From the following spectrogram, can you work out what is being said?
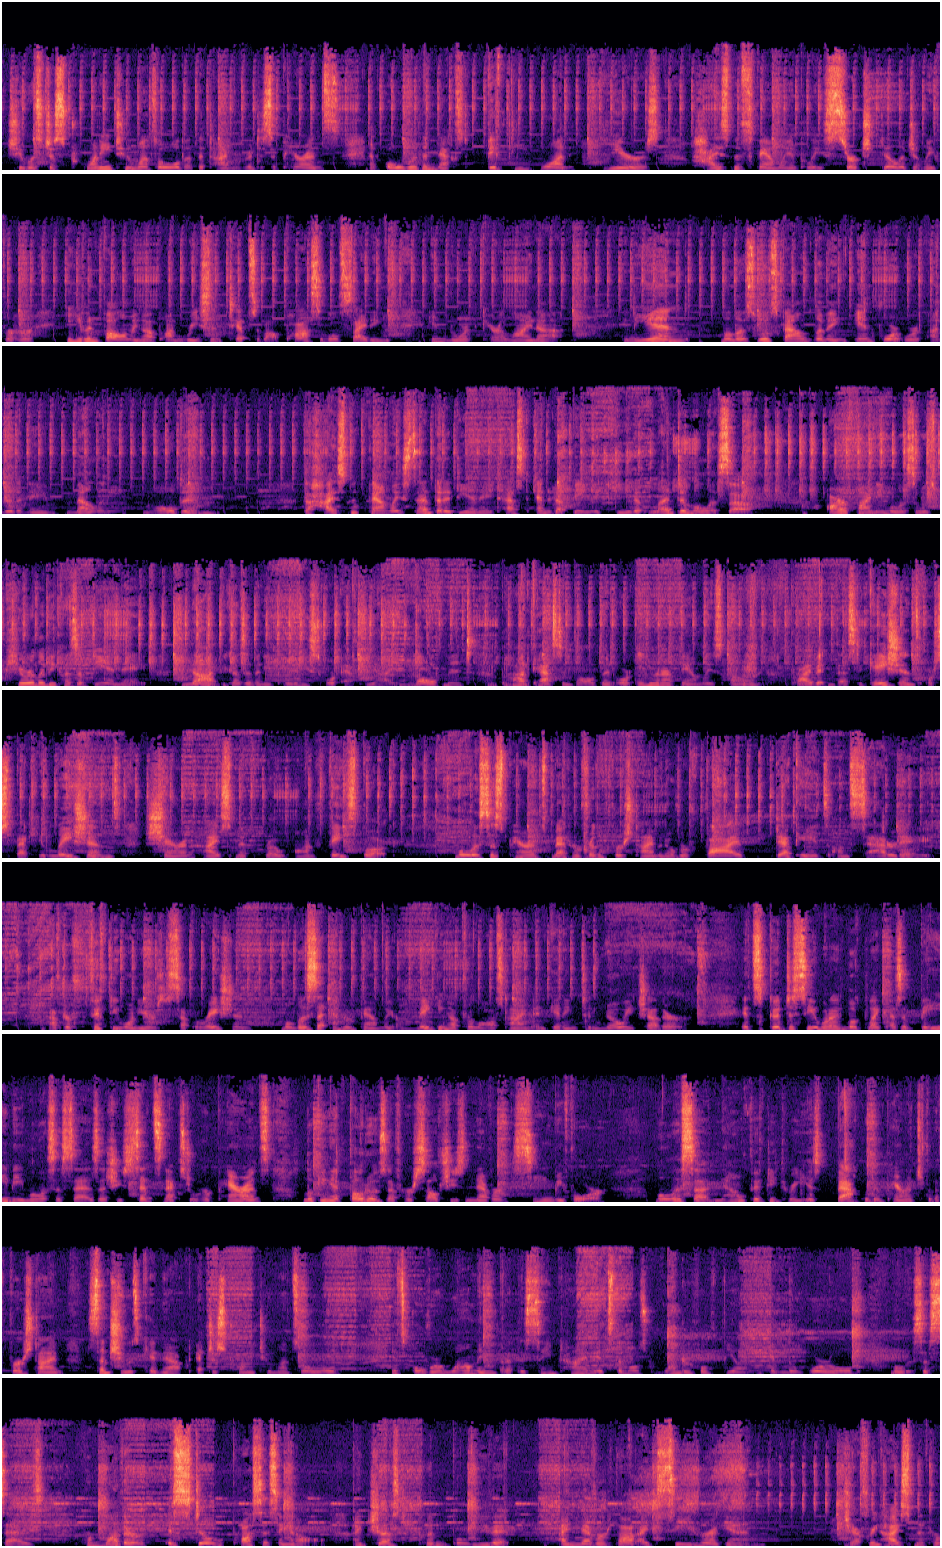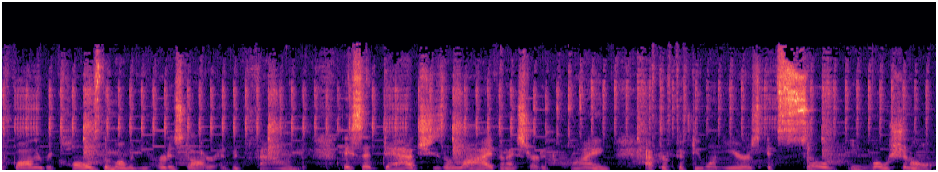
She was just 22 months old at the time of her disappearance, and over the next 51 years, Highsmith's family and police searched diligently for her, even following up on recent tips about possible sightings in North Carolina. In the end, Melissa was found living in Fort Worth under the name Melanie Walden. The Highsmith family said that a DNA test ended up being the key that led to Melissa. Our finding Melissa was purely because of DNA, not because of any police or FBI involvement, podcast involvement, or even our family's own private investigations or speculations, Sharon Highsmith wrote on Facebook. Melissa's parents met her for the first time in over five decades on Saturday. After 51 years of separation, Melissa and her family are making up for lost time and getting to know each other. It's good to see what I looked like as a baby, Melissa says, as she sits next to her parents, looking at photos of herself she's never seen before. Melissa, now 53, is back with her parents for the first time since she was kidnapped at just 22 months old. It's overwhelming, but at the same time, it's the most wonderful feeling in the world, Melissa says. Her mother is still processing it all. I just couldn't believe it. I never thought I'd see her again. Jeffrey Highsmith, her father, recalls the moment he heard his daughter had been found. They said, Dad, she's alive, and I started crying. After 51 years, it's so emotional.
